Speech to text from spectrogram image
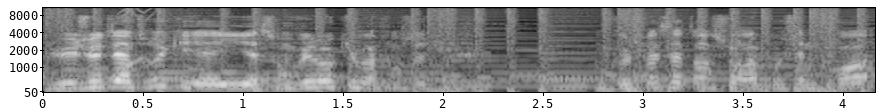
Je lui ai jeté un truc et il y a son vélo qui m'a foncé dessus. Donc, faut que je fasse attention la prochaine fois.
